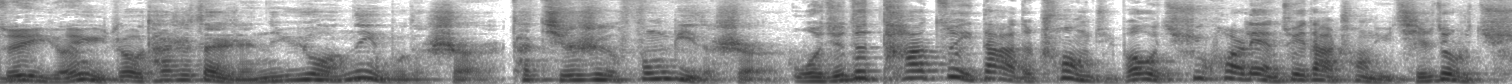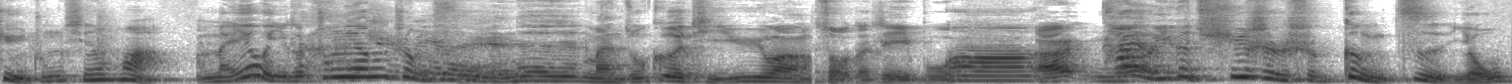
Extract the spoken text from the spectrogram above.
所以元宇宙它是在人的欲望内部的事儿，它其实是个封闭的事儿。我觉得它最大的创举，包括区块链最大创举，其实就是去中心化，没有一个中央政府。人的满足个体欲望走的这一步，而它有一个趋势是更自由。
